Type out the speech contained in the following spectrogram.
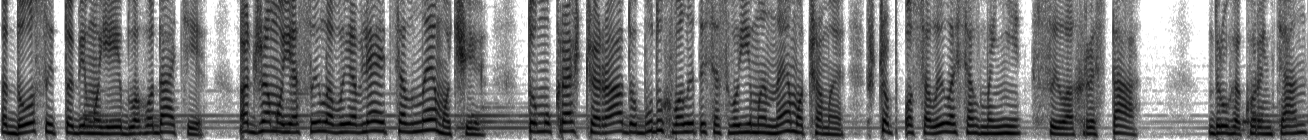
досить тобі моєї благодаті, адже моя сила виявляється в немочі, тому краще радо буду хвалитися своїми немочами, щоб оселилася в мені сила Христа. 2 Коринтян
